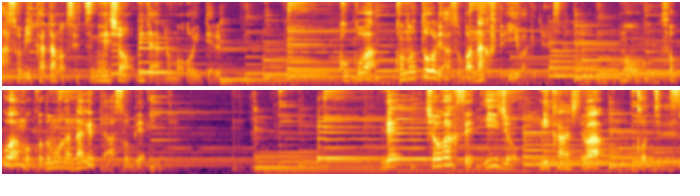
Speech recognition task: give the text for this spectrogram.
遊び方の説明書みたいなのも置いてる。ここはこの通り遊ばなくていいわけじゃないですか。もうそこはもう子供が投げて遊びゃいいんで、で小学生以上に関してはこっちです。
